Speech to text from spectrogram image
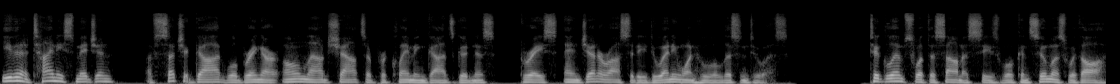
even a tiny smidgen, of such a God will bring our own loud shouts of proclaiming God's goodness, grace, and generosity to anyone who will listen to us. To glimpse what the psalmist sees will consume us with awe,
